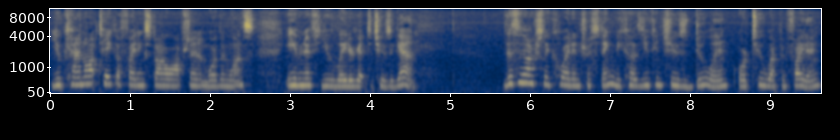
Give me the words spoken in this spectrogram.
You cannot take a fighting style option more than once, even if you later get to choose again. This is actually quite interesting because you can choose dueling or two weapon fighting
